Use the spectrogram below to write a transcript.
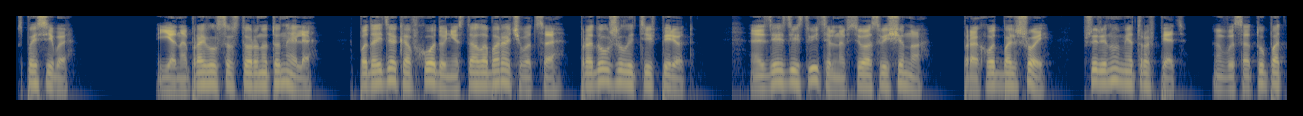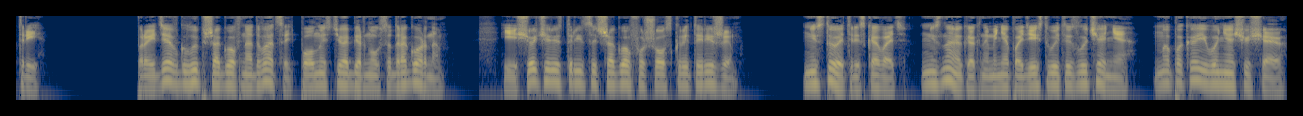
Спасибо. Я направился в сторону туннеля. Подойдя ко входу, не стал оборачиваться, продолжил идти вперед. Здесь действительно все освещено. Проход большой, в ширину метров пять, в высоту под три. Пройдя вглубь шагов на 20, полностью обернулся драгорном. Еще через 30 шагов ушел скрытый режим. Не стоит рисковать. Не знаю, как на меня подействует излучение, но пока его не ощущаю.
